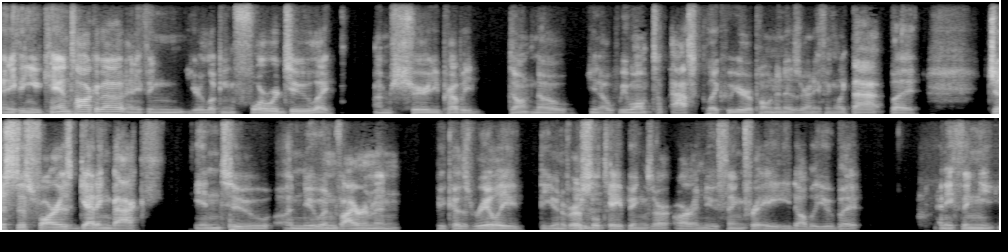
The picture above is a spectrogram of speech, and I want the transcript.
anything you can talk about? Anything you're looking forward to? Like, I'm sure you probably don't know. You know, we won't ask like who your opponent is or anything like that. But just as far as getting back into a new environment, because really the Universal tapings are, are a new thing for AEW. But anything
